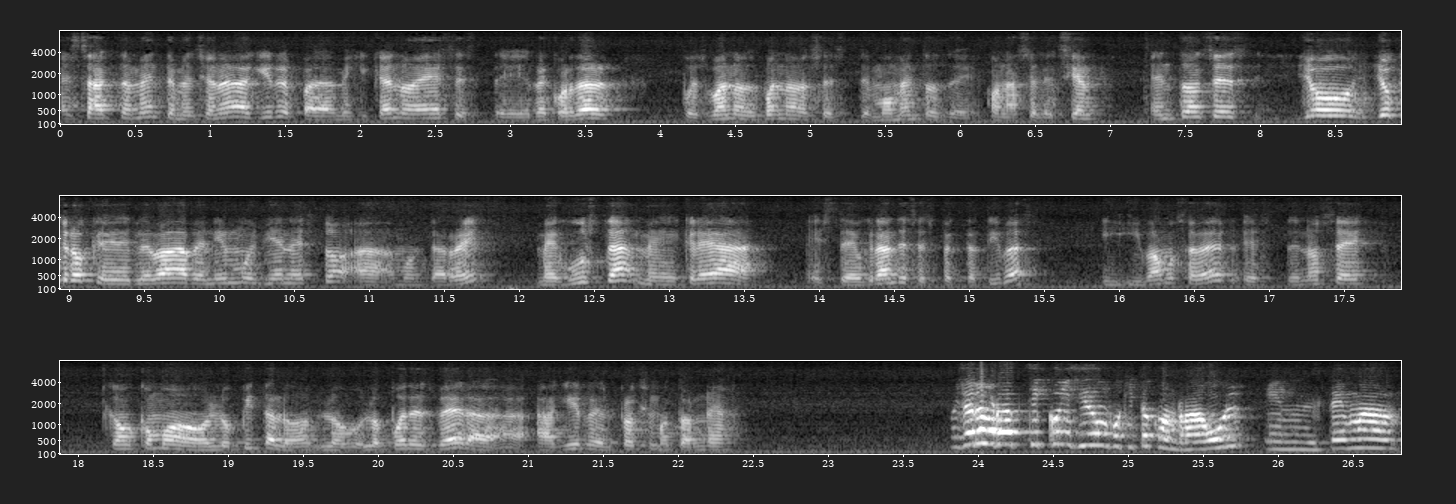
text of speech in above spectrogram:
Exactamente, mencionar a Aguirre para el mexicano es este, recordar pues buenos buenos este, momentos de, con la selección. Entonces, yo yo creo que le va a venir muy bien esto a Monterrey. Me gusta, me crea este, grandes expectativas y, vamos a ver, este, no sé, ¿Cómo, Lupita lo, lo, puedes ver a, Aguirre el próximo torneo? Pues yo la verdad sí coincido un poquito con Raúl en el tema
